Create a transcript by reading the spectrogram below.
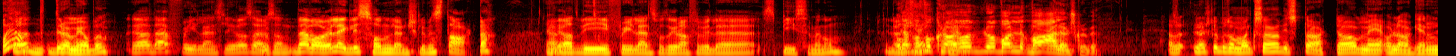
Å Det er drømmejobben. Ja, det er frilanslivet, og så er det sånn Det var vel egentlig sånn lunsjklubben starta. Ja. Ved at vi frilansfotografer ville spise med noen. Okay. Ja, forklare Forklar, hva, hva, hva er lunsjklubben? Altså, Lunsjklubben som Mark sa, vi starta med å lage en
